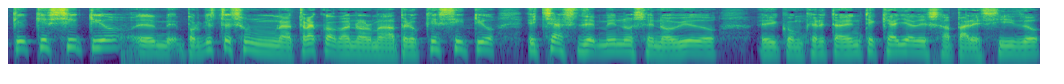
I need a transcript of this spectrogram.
qué- qué sitio, eh, porque este es un atraco a mano armada, pero qué sitio echas de menos en Oviedo eh, concretamente que haya desaparecido,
